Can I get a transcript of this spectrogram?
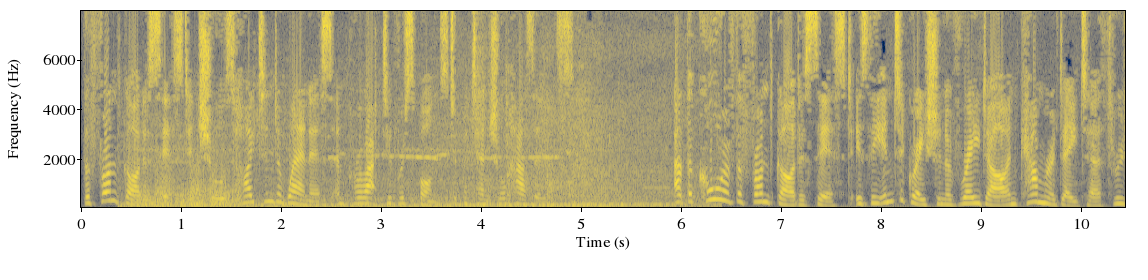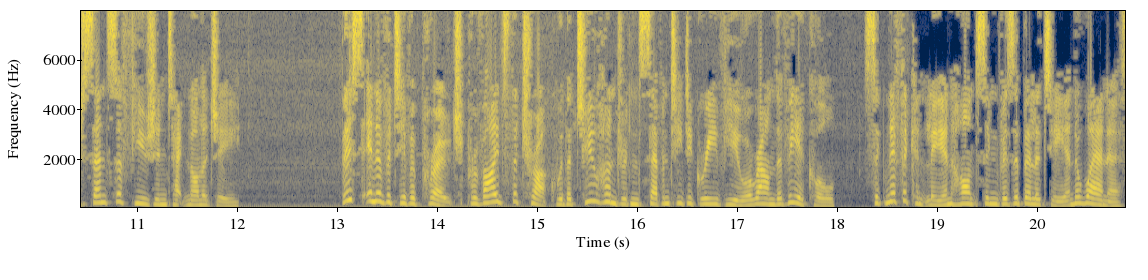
the front guard assist ensures heightened awareness and proactive response to potential hazards. At the core of the front guard assist is the integration of radar and camera data through sensor fusion technology. This innovative approach provides the truck with a 270 degree view around the vehicle, significantly enhancing visibility and awareness.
